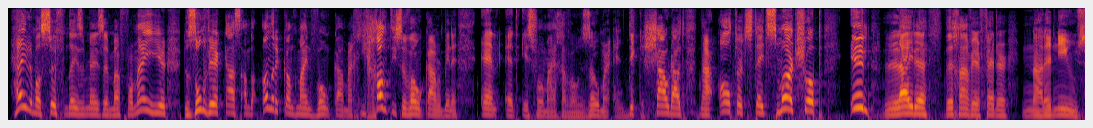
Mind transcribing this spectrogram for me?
helemaal suf van deze mensen. Maar voor mij hier de zon weerkaast aan de andere kant mijn woonkamer. Gigantische woonkamer binnen. En het is voor mij gewoon zomer. En dikke shout-out naar Altered State Smart Shop in Leiden. We gaan weer verder naar het nieuws.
